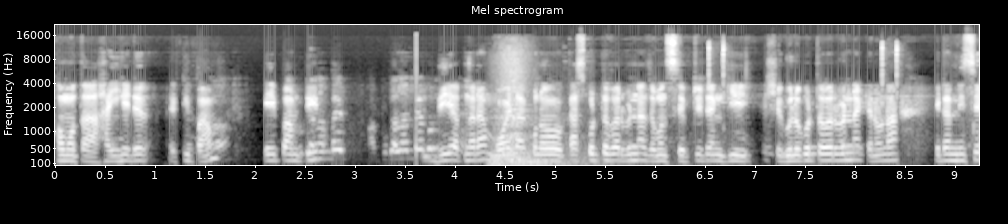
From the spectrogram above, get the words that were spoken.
ক্ষমতা হাই হেডের একটি পাম্প এই পাম্পটি দিয়ে আপনারা ময়লা কোনো কাজ করতে পারবেন না, যেমন সেফটি ট্যাঙ্কি সেগুলো করতে পারবেন না, কেননা এটা নিচে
